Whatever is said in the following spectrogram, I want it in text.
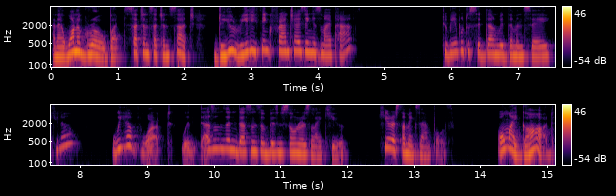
and I want to grow, but such and such and such, do you really think franchising is my path? To be able to sit down with them and say, you know, we have worked with dozens and dozens of business owners like you. Here are some examples. Oh my God,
